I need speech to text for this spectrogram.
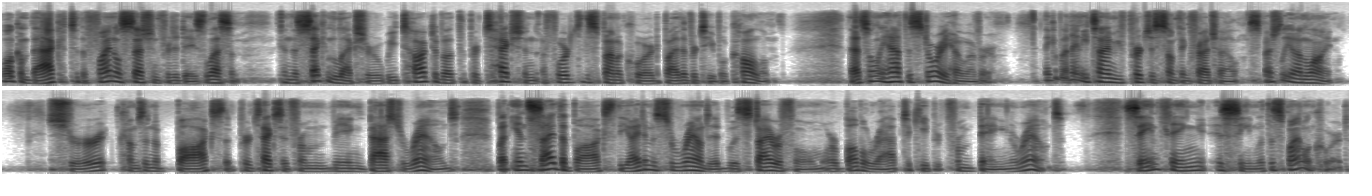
Welcome back to the final session for today's lesson. In the second lecture, we talked about the protection afforded to the spinal cord by the vertebral column. That's only half the story, however. Think about any time you've purchased something fragile, especially online. Sure, it comes in a box that protects it from being bashed around, but inside the box, the item is surrounded with styrofoam or bubble wrap to keep it from banging around. Same thing is seen with the spinal cord.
